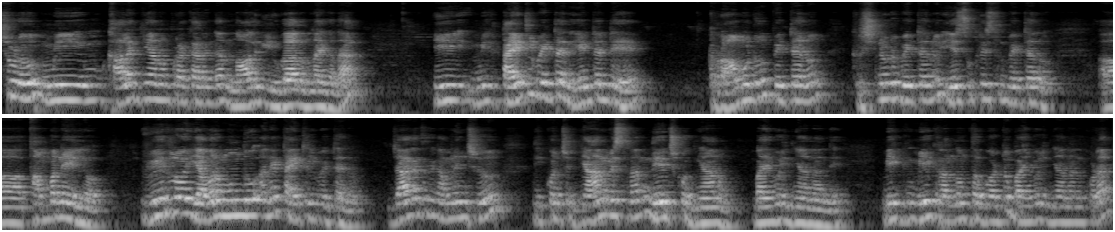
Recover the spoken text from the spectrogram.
చూడు మీ కాలజ్ఞానం ప్రకారంగా నాలుగు యుగాలు ఉన్నాయి కదా. ఈ మీ టైటిల్ పెట్టాను. ఏంటంటే రాముడు పెట్టాను కృష్ణుడు పెట్టాను యేసుక్రీస్తుని పెట్టాను తంబనేల్లో. వీరిలో ఎవరు ముందు అనే టైటిల్ పెట్టాను. జాగ్రత్తగా గమనించు నీకు కొంచెం జ్ఞానం ఇస్తున్నాను నేర్చుకో జ్ఞానం బైబిల్ జ్ఞానాన్ని. మీ మీ గ్రంథంతో పాటు బైబిల్ జ్ఞానాన్ని కూడా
